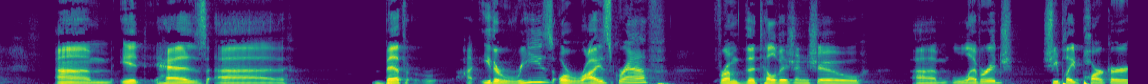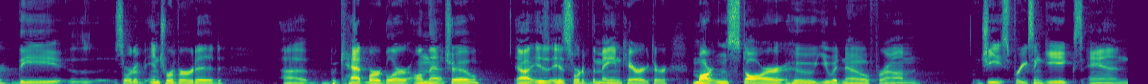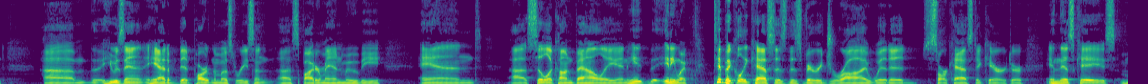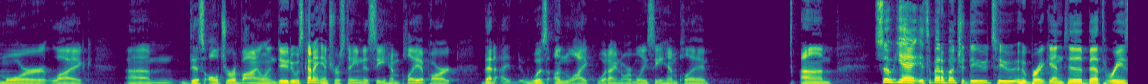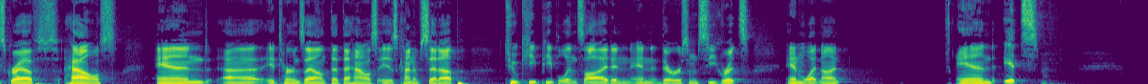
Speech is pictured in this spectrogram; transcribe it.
Um, it has uh, Beth either Rees or Riesgraf from the television show um, Leverage. She played Parker, the sort of introverted uh, cat burglar on that show. Uh, is is sort of the main character. Martin Starr, who you would know from, geez, Freaks and Geeks and Um, the, he was in. He had a bit part in the most recent uh, Spider-Man movie and uh, Silicon Valley, and he anyway typically cast as this very dry-witted, sarcastic character. In this case, more like um, this ultra-violent dude. It was kind of interesting to see him play a part that I, was unlike what I normally see him play. Um, so yeah, it's about a bunch of dudes who who break into Beth Riesgraf's house, and uh, it turns out that the house is kind of set up to keep people inside, and and there are some secrets and whatnot. And it's,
